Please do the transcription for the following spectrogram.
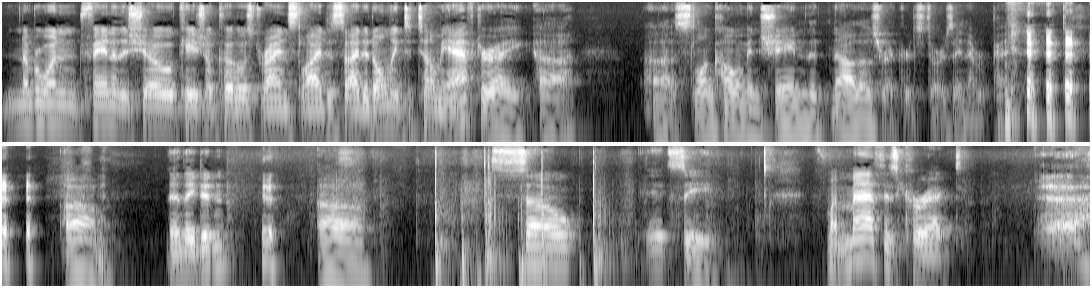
number one fan of the show, occasional co-host Ryan Sly decided only to tell me after I uh, uh, slunk home in shame that no, those record stores they never pay. um, and they didn't. Uh, so, let's see. If my math is correct, uh,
